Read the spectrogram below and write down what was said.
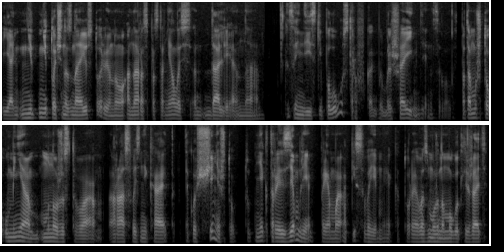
Я не, не точно знаю историю, но она распространялась далее на за Индийский полуостров, как бы Большая Индия называлась. Потому что у меня множество раз возникает такое ощущение, что тут некоторые земли, прямо описываемые, которые, возможно, могут лежать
